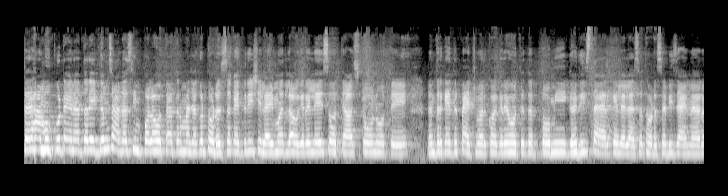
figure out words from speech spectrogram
तर हा मुकुट आहे ना तर एकदम साधा सिंपल होता. तर माझ्याकडे थोडंसं काहीतरी शिलाईमधला वगैरे लेस होत्या स्टोन होते. नंतर काहीतरी पॅचवर्क वगैरे होते तर तो मी घरीच तयार केलेला असं थोडंसं डिझायनर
